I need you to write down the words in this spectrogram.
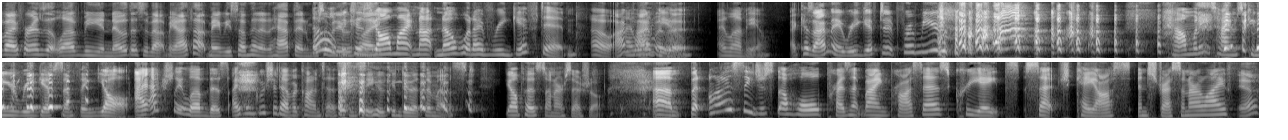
my friends that love me and know this about me. I thought maybe something had happened no, somebody because was like, y'all might not know what I've regifted. "Oh, I'm I fine love with you. it," I love you. because I may regift it from you. How many times can you regift something? Y'all, I actually love this. I think we should have a contest and see who can do it the most. Y'all post on our social. Um, but honestly, just the whole present buying process creates such chaos and stress in our life. yeah,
